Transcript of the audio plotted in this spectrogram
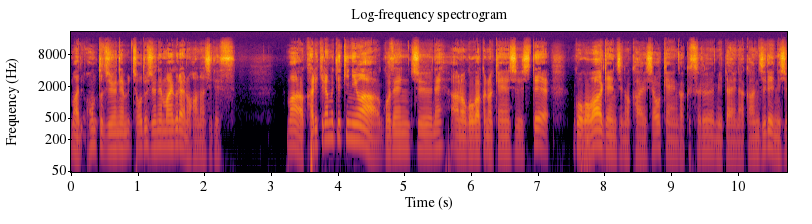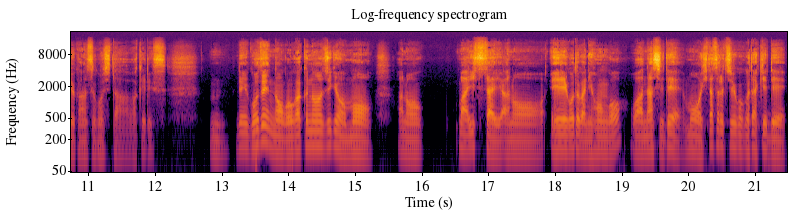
まあ、ほんと10年、ちょうど10年前ぐらいの話です。まあ、カリキュラム的には、午前中ね、あの、語学の研修して、午後は現地の会社を見学するみたいな感じで2週間過ごしたわけです。うん。で、午前の語学の授業も、あの、まあ一切、あの、英語とか日本語はなしで、もうひたすら中国だけで、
